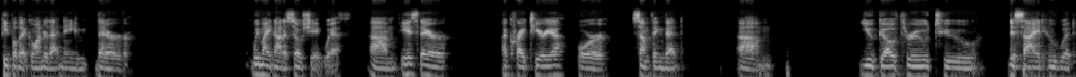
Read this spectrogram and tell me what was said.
people that go under that name that are we might not associate with. um, is there a criteria or something that um, you go through to decide who would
